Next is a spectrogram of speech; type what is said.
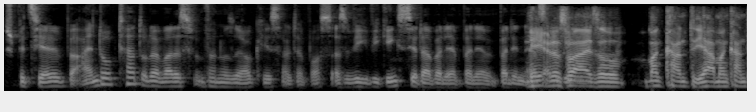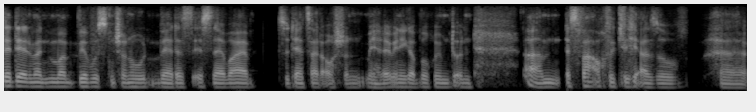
speziell beeindruckt hat oder war das einfach nur so, ja, okay, ist halt der Boss? Also wie, wie ging es dir da bei der, bei der, bei den? Nee, das war also, man kannte, ja, man kannte den, man, wir wussten schon, wer das ist. Der war zu der Zeit auch schon mehr oder weniger berühmt. Und ähm, es war auch wirklich, also äh,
